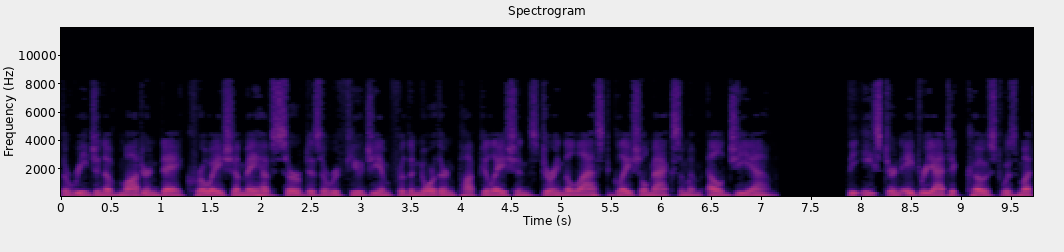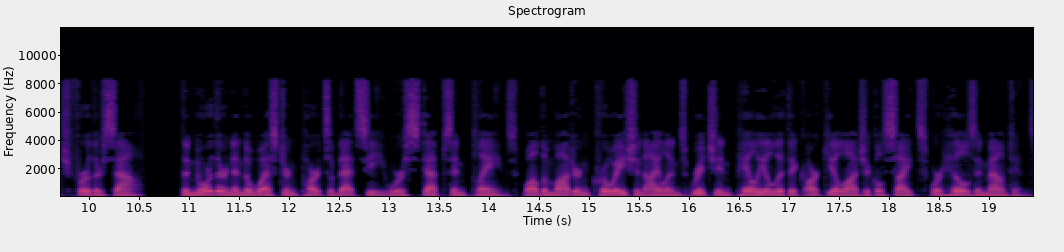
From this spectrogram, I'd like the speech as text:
The region of modern-day Croatia may have served as a refugium for the northern populations during the last last glacial maximum LGM. The eastern Adriatic coast was much further south. The northern and the western parts of that sea were steppes and plains, while the modern Croatian islands rich in Paleolithic archaeological sites were hills and mountains.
